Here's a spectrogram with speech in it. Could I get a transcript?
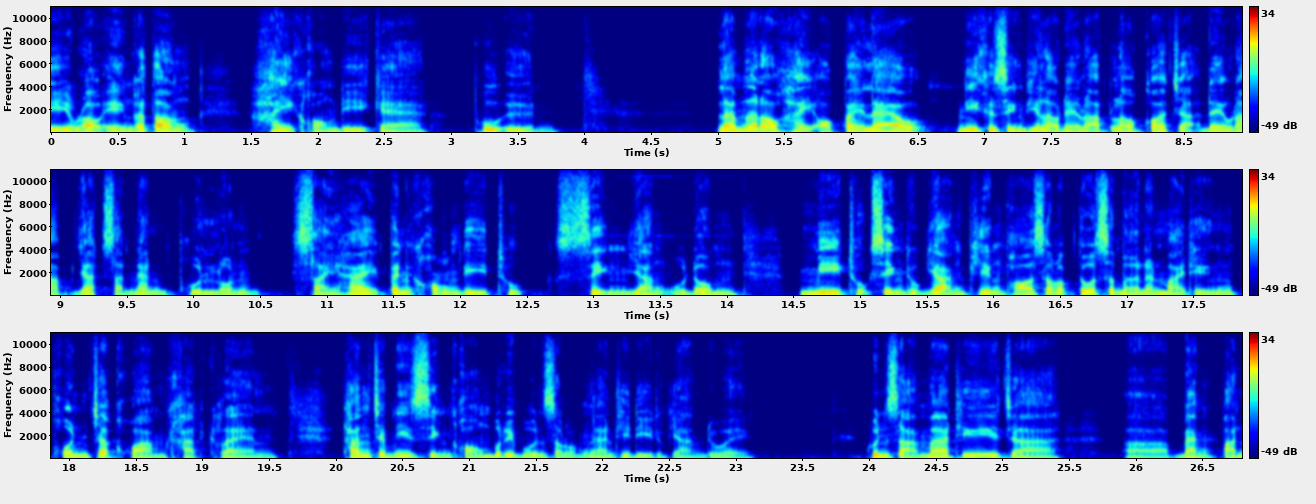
ดีเราเองก็ต้องให้ของดีแก่ผู้อื่น และเมื่อเราให้ออกไปแล้ว นี่คือสิ่งที่เราได้รับเราก็จะได้รับยัดสันแน่นพูนล้นใส่ให้เป็นของดีทุกสิ่งอย่างอุดม มีทุกสิ่งทุกอย่างเพียงพอสำหรับตัวเสมอนั่นหมายถึงพ้นจากความขาดแคลน ทั้งจะมีสิ่งของบริบูรณ์สำหรับงานที่ดีทุกอย่างด้วย คุณสามารถที่จะแบ่งปัน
